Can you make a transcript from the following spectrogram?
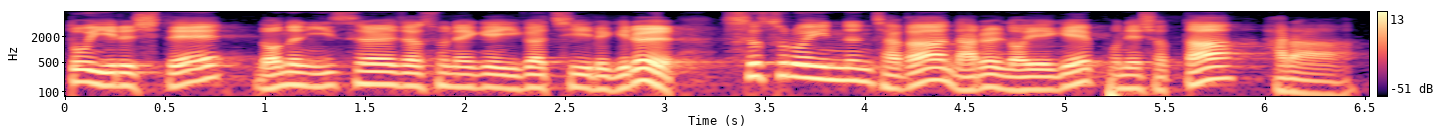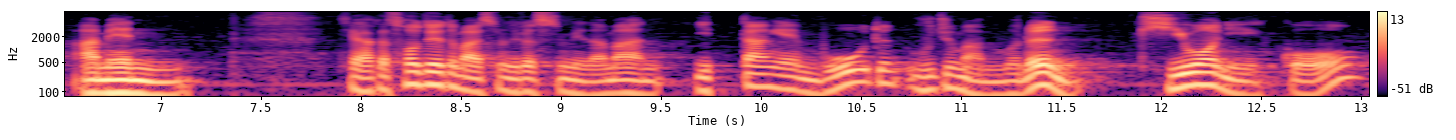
또 이르시되 너는 이스라엘 자손에게 이같이 이르기를 스스로 있는 자가 나를 너에게 보내셨다 하라. 아멘. 제가 아까 서두에도 말씀드렸습니다만 이 땅의 모든 우주 만물은 기원이 있고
